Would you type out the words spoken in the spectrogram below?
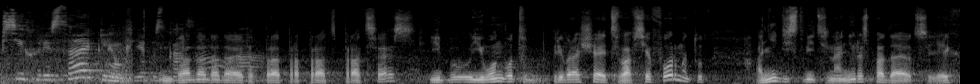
психоресайклинг, я бы сказала. Да, да, да, да, этот про, про, про, процесс. И, и он вот превращается во все формы. Тут они действительно, они распадаются. Я их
